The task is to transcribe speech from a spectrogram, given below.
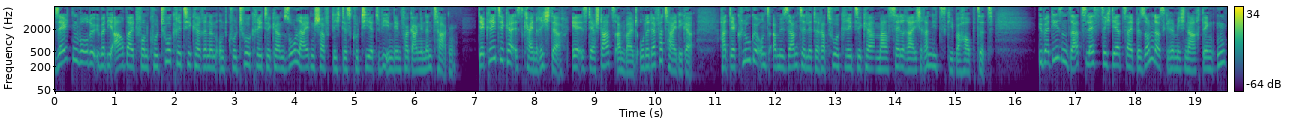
Selten wurde über die Arbeit von Kulturkritikerinnen und Kulturkritikern so leidenschaftlich diskutiert wie in den vergangenen Tagen. Der Kritiker ist kein Richter, er ist der Staatsanwalt oder der Verteidiger, hat der kluge und amüsante Literaturkritiker Marcel Reich-Ranitzky behauptet. Über diesen Satz lässt sich derzeit besonders grimmig nachdenken,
